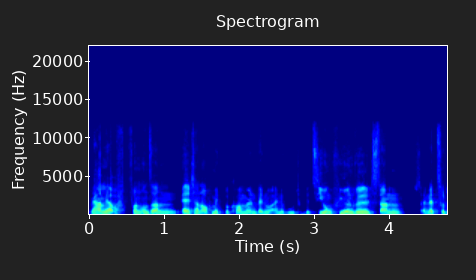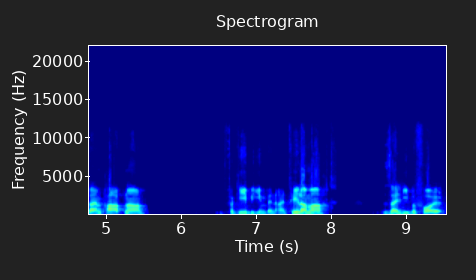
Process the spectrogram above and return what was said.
wir haben ja oft von unseren Eltern auch mitbekommen, wenn du eine gute Beziehung führen willst, dann sei nett zu deinem Partner, vergebe ihm, wenn er einen Fehler macht, sei mhm. liebevoll.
